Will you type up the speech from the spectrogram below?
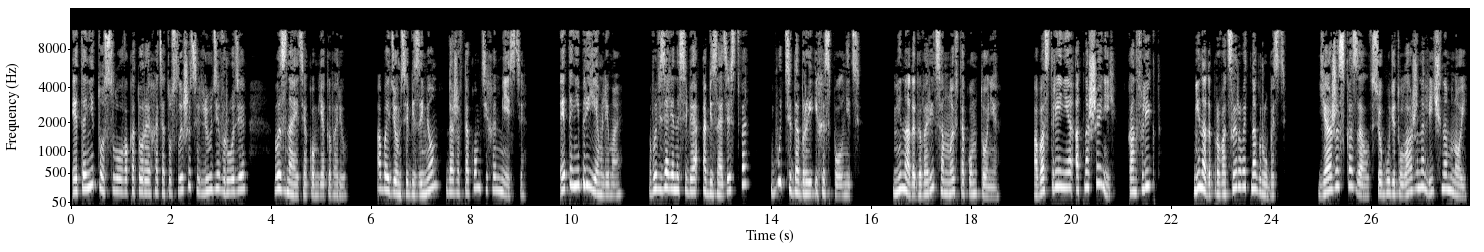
«Это не то слово, которое хотят услышать люди вроде... Вы знаете, о ком я говорю. Обойдемся без имен даже в таком тихом месте. Это неприемлемо. Вы взяли на себя обязательства, будьте добры их исполнить. Не надо говорить со мной в таком тоне. Обострение отношений, конфликт. Не надо провоцировать на грубость. Я же сказал, все будет улажено лично мной.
